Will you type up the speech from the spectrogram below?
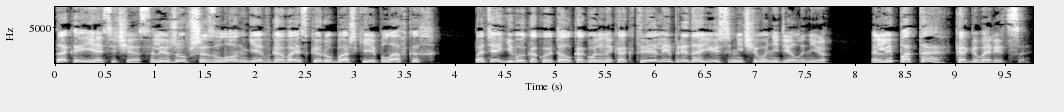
Так и я сейчас. Лежу в шезлонге, в гавайской рубашке и плавках, потягиваю какой-то алкогольный коктейль и предаюсь ничего не деланию. Лепота, как говорится.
